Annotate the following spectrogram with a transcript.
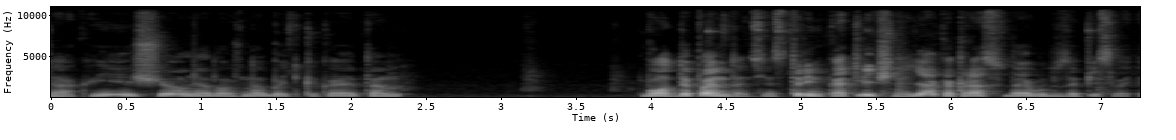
так, и еще у меня должна быть какая-то, вот, dependency, string, отлично, я как раз сюда и буду записывать.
